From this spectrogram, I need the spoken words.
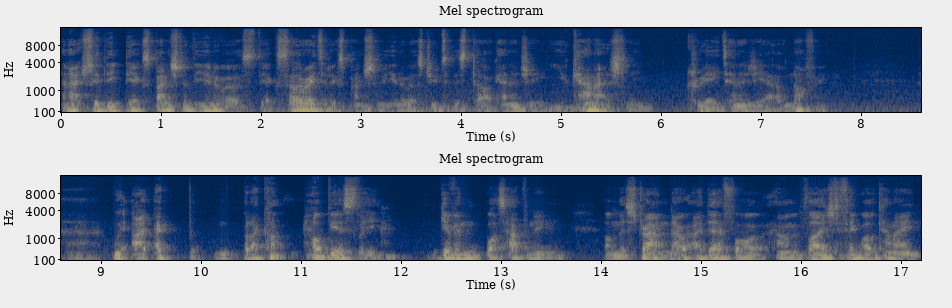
And actually, the, the expansion of the universe, the accelerated expansion of the universe due to this dark energy, you can actually create energy out of nothing. Uh, we, I, I, but I can't, obviously, given what's happening on the strand, I, I, therefore am obliged to think, well, can I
